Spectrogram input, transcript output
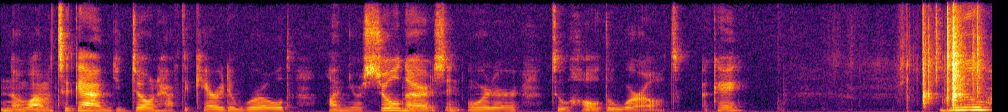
no, once again, you don't have to carry the world on your shoulders in order to hold the world, okay? You.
